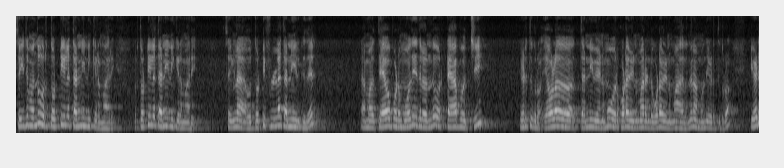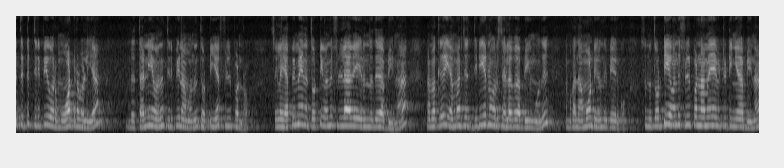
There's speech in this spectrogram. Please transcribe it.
ஸோ இது வந்து ஒரு தொட்டியில் தண்ணி நிற்கிற மாதிரி ஒரு தொட்டியில் தண்ணி நிற்கிற மாதிரி. சரிங்களா? ஒரு தொட்டி ஃபுல்லாக தண்ணி இருக்குது. நம்ம தேவைப்படும் போது இதில் வந்து ஒரு டேப் வச்சு எடுத்துக்கிறோம். எவ்வளோ தண்ணி வேணுமோ ஒரு குடம் வேணுமா ரெண்டு குடம் வேணுமா அதுலேருந்து நம்ம வந்து எடுத்துக்கிறோம். எடுத்துட்டு திருப்பி ஒரு மோட்டர் வழியாக இந்த தண்ணியை வந்து திருப்பி நாம் வந்து தொட்டியை ஃபில் பண்ணுறோம் சரிங்களா? எப்பயுமே இந்த தொட்டி வந்து ஃபில்லாகவே இருந்தது அப்படின்னா நமக்கு எமர்ஜென்சி திடீர்னு ஒரு செலவு அப்படிங்கும்போது நமக்கு அந்த அமௌண்ட் இருந்துகிட்டே இருக்கும். ஸோ இந்த தொட்டியை வந்து ஃபில் பண்ணாமே விட்டுட்டீங்க அப்படின்னா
